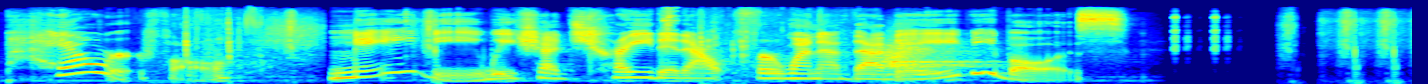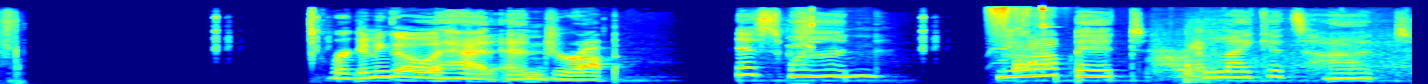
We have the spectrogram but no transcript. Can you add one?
powerful, maybe we should trade it out for one of the baby bows. We're gonna go ahead and drop this one. Drop it like it's hot.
